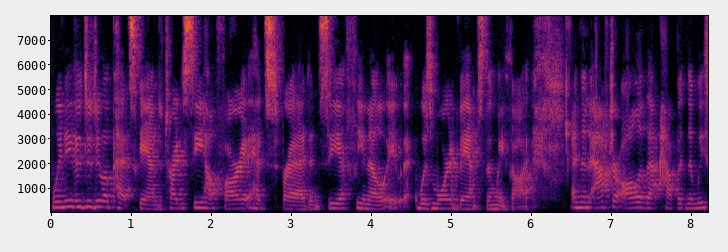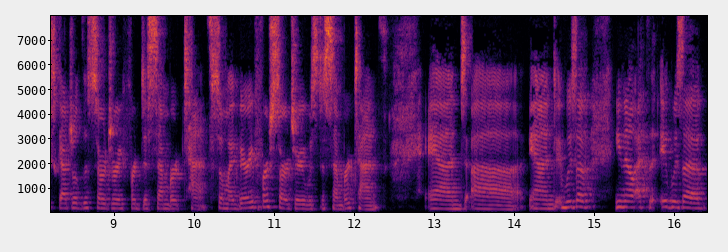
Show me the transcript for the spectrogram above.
we needed to do a PET scan to try to see how far it had spread and see if you know it was more advanced than we thought. And then after all of that happened, then we scheduled the surgery for December 10th. So my very first surgery was December 10th, and uh, and it was a you know the, it was a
